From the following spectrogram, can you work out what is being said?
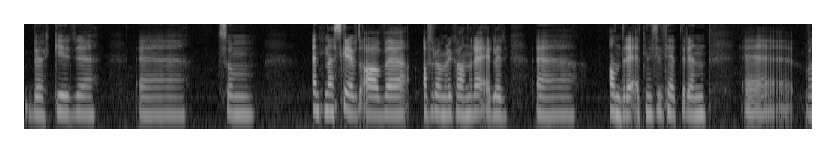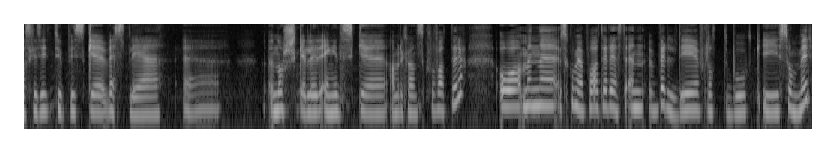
bøker eh, som enten er skrevet av eh, afroamerikanere eller eh, andre etnisiteter enn eh, hva skal jeg si, typisk eh, vestlige eh, norsk eller engelsk-amerikansk forfatter. Og, men eh, så kom jeg på at jeg leste en veldig flott bok i sommer,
